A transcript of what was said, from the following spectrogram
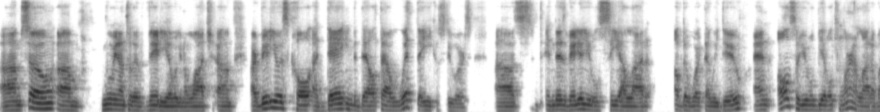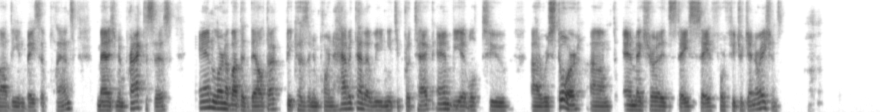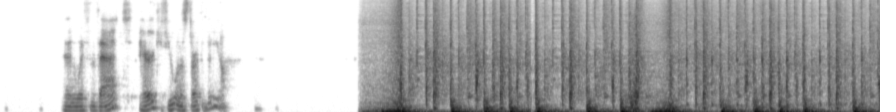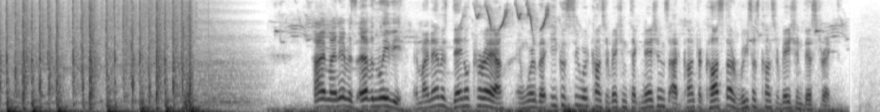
Um, so um, moving on to the video we're gonna watch. Um, our video is called A Day in the Delta with the Eco Stewards. Uh, in this video, you will see a lot of the work that we do. And also you will be able to learn a lot about the invasive plants management practices and learn about the Delta because it's an important habitat that we need to protect and be able to uh, restore um, and make sure it stays safe for future generations. And with that, Eric, if you want to start the video. Hi, my name is Evan Levy. And my name is Daniel Correa, and we're the EcoSteward Conservation Technicians at Contra Costa Resource Conservation District.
